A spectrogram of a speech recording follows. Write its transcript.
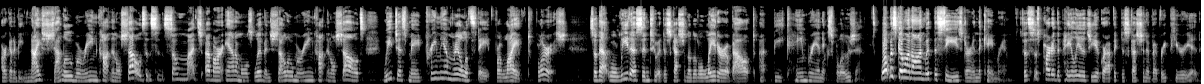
are going to be nice, shallow marine continental shelves. And since so much of our animals live in shallow marine continental shelves, we just made premium real estate for life to flourish. So that will lead us into a discussion a little later about uh, the Cambrian explosion. What was going on with the seas during the Cambrian? So this is part of the paleogeographic discussion of every period.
